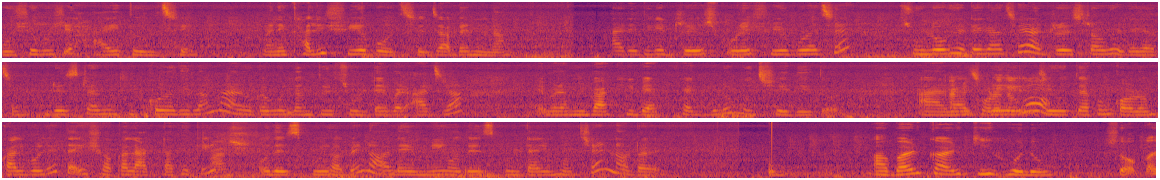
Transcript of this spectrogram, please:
বসে বসে হাই তুলছে। মানে খালি শুয়ে পড়ছে যাবেন না। আর এদিকে ড্রেস পরে শুয়ে পড়েছে চুলও ঘেটে গেছে আর ড্রেসটাও ঘেটে গেছে। ড্রেসটা আমি ঠিক করে দিলাম আর ওকে বললাম তুই চুলটা এবার আজরা এবার আমি বাকি ব্যাগ ফ্যাগগুলো গুছিয়ে দিই তোর। আর আজকে যেহেতু এখন গরমকাল বলে তাই সকাল আটটা থেকে আচ্ছা। ওদের স্কুল হবে নাহলে এমনি ওদের স্কুল টাইম হচ্ছে নটায়। আবার কার কি হলো? সকাল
